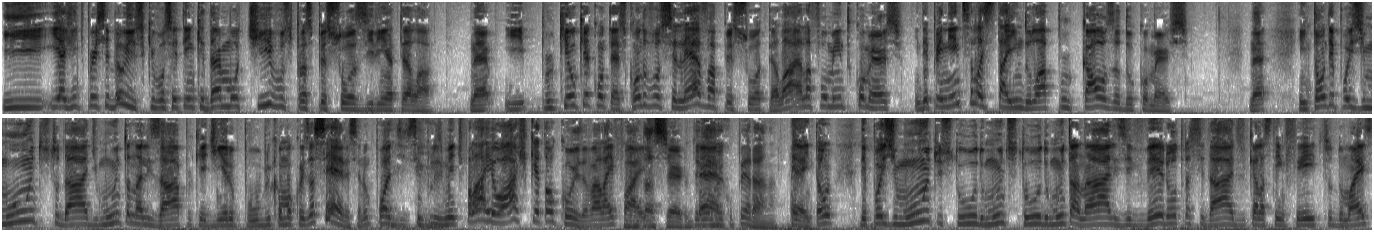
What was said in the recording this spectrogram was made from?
E, e a gente percebeu isso, que você tem que dar motivos para as pessoas irem até lá. Né? E porque o que acontece? Quando você leva a pessoa até lá, ela fomenta o comércio. Independente se ela está indo lá por causa do comércio. Né? Então, depois de muito estudar, de muito analisar, porque dinheiro público é uma coisa séria. Você não pode simplesmente falar, ah, eu acho que é tal coisa, vai lá e faz. Não dá certo, não tem É. como recuperar, né? É, então, depois de muito estudo, muito estudo, muita análise, ver outras cidades, o que elas têm feito e tudo mais,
